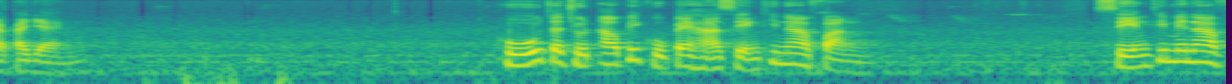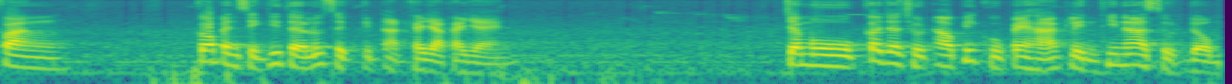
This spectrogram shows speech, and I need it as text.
ยักขยง หูจะฉุดเอาภิกุไปหาเสียงที่น่าฟัง เสียงที่ไม่น่าฟัง ก็เป็นสิ่งที่เธอรู้สึกอึดอัดขยักขยง จมูกก็จะฉุดเอาพิกุไปหากลิ่นที่น่าสูดดม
